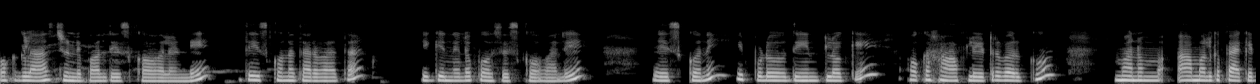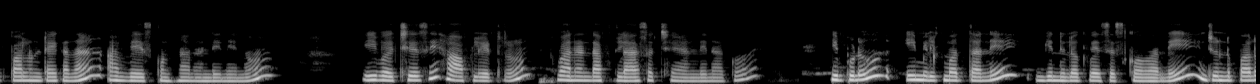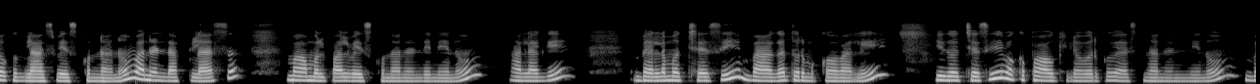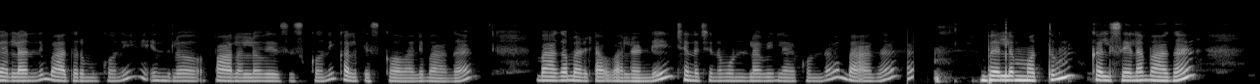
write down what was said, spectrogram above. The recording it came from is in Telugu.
ఒక గ్లాస్ జున్ను పాలు తీసుకోవాలండి. తీసుకున్న తర్వాత ఈ గిన్నెలో పోసేసుకోవాలి. వేసుకొని ఇప్పుడు దీంట్లోకి ఒక హాఫ్ లీటర్ వరకు మనం మామూలుగా ప్యాకెట్ పాలు ఉంటాయి కదా అవి వేసుకుంటున్నానండి నేను. ఇవి వచ్చేసి half litre one and half glass వచ్చాయండి నాకు. ఇప్పుడు ఈ మిల్క్ మొత్తాన్ని గిన్నెలోకి వేసేసుకోవాలి. జున్ను పాలు ఒక గ్లాస్ వేసుకున్నాను వన్ అండ్ హాఫ్ గ్లాస్ మామూలు పాలు వేసుకున్నానండి నేను. అలాగే బెల్లం వచ్చేసి బాగా తురుముకోవాలి. ఇది వచ్చేసి ఒక పావు కిలో వరకు వేస్తున్నానండి నేను. బెల్లాన్ని బాగా తురుముకొని ఇందులో పాలల్లో వేసేసుకొని కలిపేసుకోవాలి బాగా. బాగా మెల్ట్ అవ్వాలండి. చిన్న చిన్న ఉండలు అవి లేకుండా బాగా బెల్లం మొత్తం కలిసేలా బాగా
